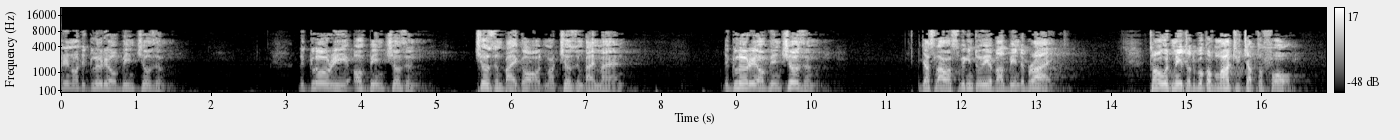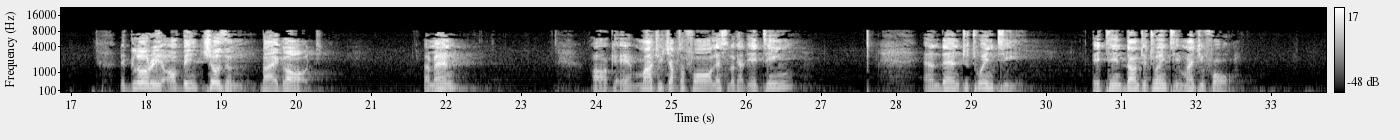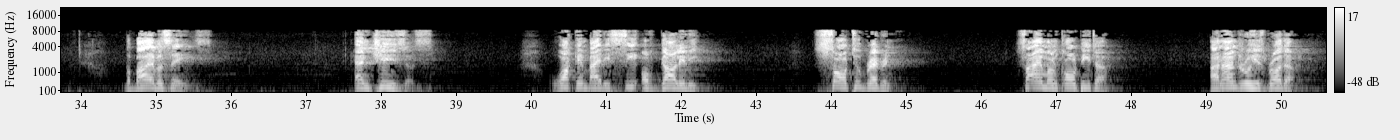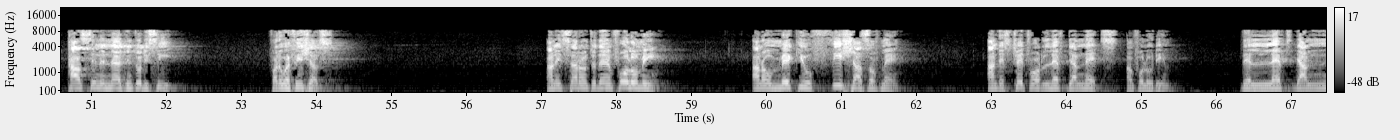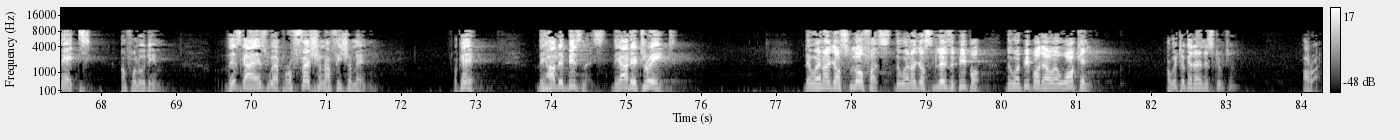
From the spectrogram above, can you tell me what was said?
studying on the glory of being chosen. The glory of being chosen. Chosen by God, not chosen by man. The glory of being chosen. Just like I was speaking to you about being the bride. Turn with me to the book of Matthew chapter 4. The glory of being chosen by God. Amen. Okay, Matthew chapter 4, let's look at 18 and then to 20. 18 down to 20, Matthew 4. The Bible says, and Jesus, walking by the sea of Galilee, saw two brethren, Simon called Peter, and Andrew his brother, casting a net into the sea, for they were fishers. And he said unto them, follow me, and I'll make you fishers of men. And they straightforward left their nets and followed him. They left their net and followed him. These guys were professional fishermen. Okay. They had a business. They had a trade. They were not just loafers. They were not just lazy people. They were people that were walking. Are we together in the scripture? Alright.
